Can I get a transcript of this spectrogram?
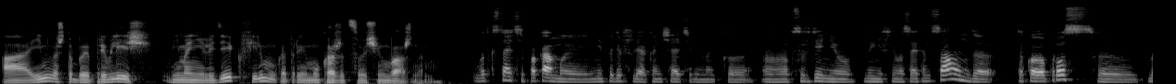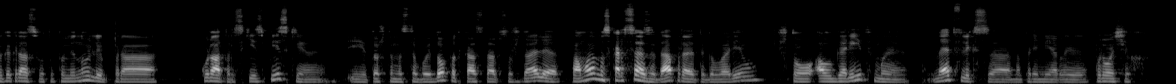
а именно чтобы привлечь внимание людей к фильму, который ему кажется очень важным. Вот, кстати, пока мы не перешли окончательно к э, обсуждению нынешнего Sight and Sound, такой вопрос. Э, мы как раз вот упомянули про кураторские списки и то, что мы с тобой до подкаста обсуждали. По-моему, Скорсезе, да, про это говорил, что алгоритмы Netflix, например, и прочих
